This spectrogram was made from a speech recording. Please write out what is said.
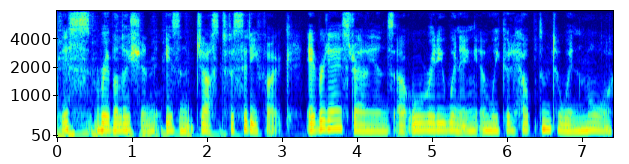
This revolution isn't just for city folk. Everyday Australians are already winning, and we could help them to win more.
